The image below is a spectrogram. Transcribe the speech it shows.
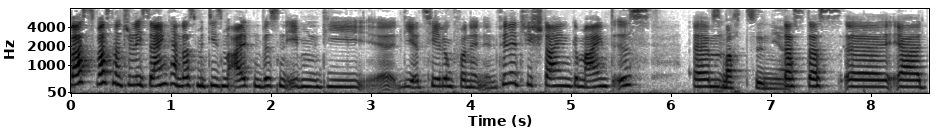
Was, was natürlich sein kann, dass mit diesem alten Wissen eben die, äh, die Erzählung von den Infinity-Steinen gemeint ist. Ähm, das macht Sinn, ja. Dass, dass, äh, er,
